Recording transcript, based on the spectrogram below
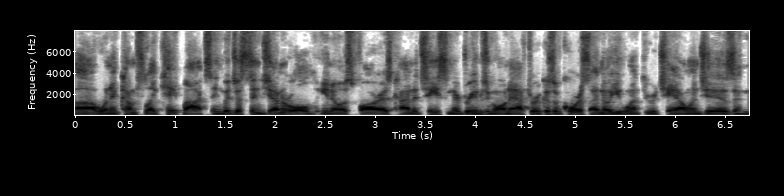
uh, when it comes to like kickboxing, but just in general, you know, as far as kind of chasing their dreams and going after it. Because of course, I know you went through challenges, and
